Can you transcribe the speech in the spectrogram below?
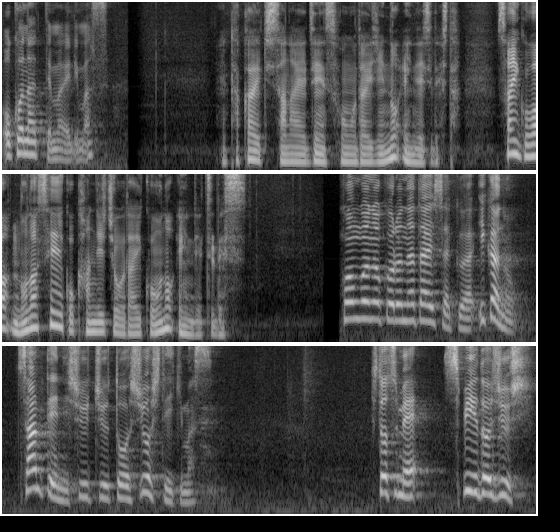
行ってまいります。高市早苗前総務大臣の演説でした。最後は野田聖子幹事長代行の演説です。今後のコロナ対策は以下の3点に集中投資をしていきます。1つ目、スピード重視、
